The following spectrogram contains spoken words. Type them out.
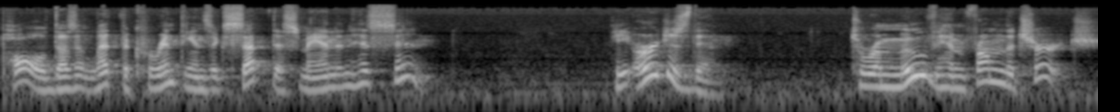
Paul doesn't let the Corinthians accept this man and his sin. He urges them to remove him from the church.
